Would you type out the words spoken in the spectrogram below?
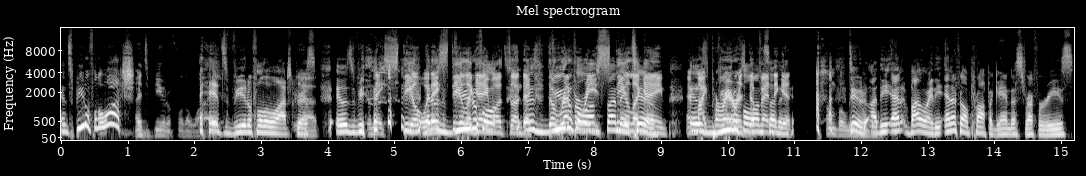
It's beautiful to watch. it's beautiful to watch. It's beautiful to watch, Chris. It was when beautiful. they steal when they steal a game on Sunday. The referees steal a game, and It Mike Pereira is defending it. Unbelievable, Dude, uh, the by the way, the NFL propagandist referees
